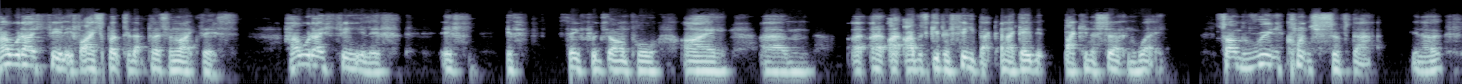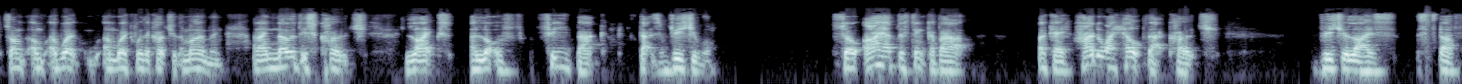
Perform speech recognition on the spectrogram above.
how would I feel if I spoke to that person like this? How would I feel if, if, if, say, for example, I, um, I, I, I was given feedback and I gave it back in a certain way? So I'm really conscious of that, you know. So I'm, I'm, I work, I'm working with a coach at the moment, and I know this coach likes a lot of feedback that's visual. So I have to think about, okay, how do I help that coach visualize stuff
